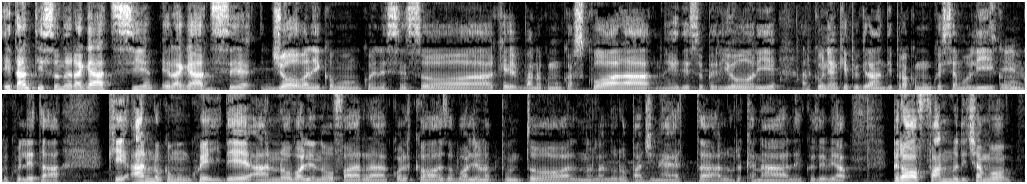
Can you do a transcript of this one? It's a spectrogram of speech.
e tanti sono ragazzi e ragazze mm-hmm. giovani comunque, nel senso eh, che vanno comunque a scuola, medie superiori, alcuni anche più grandi, però comunque siamo lì, sì. comunque quell'età che hanno comunque idee, hanno, vogliono fare qualcosa, vogliono appunto hanno la loro paginetta, il loro canale e così via, però fanno diciamo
